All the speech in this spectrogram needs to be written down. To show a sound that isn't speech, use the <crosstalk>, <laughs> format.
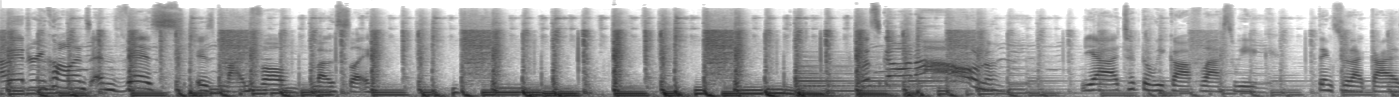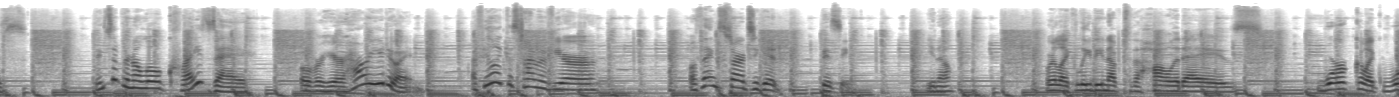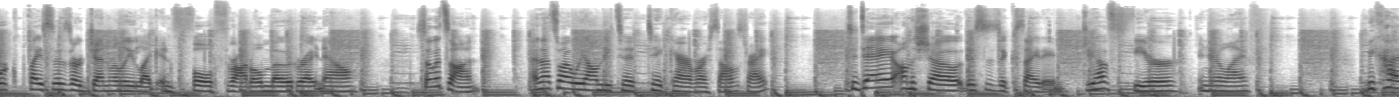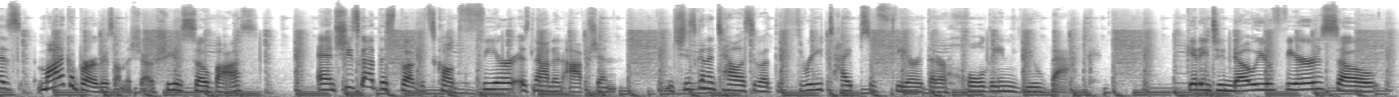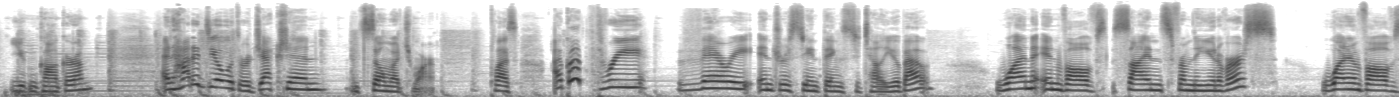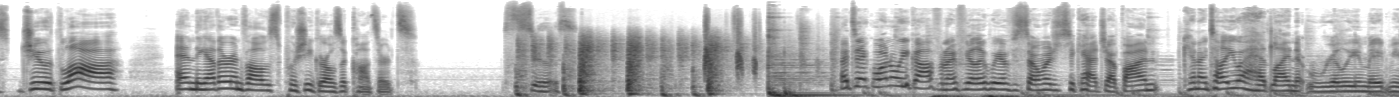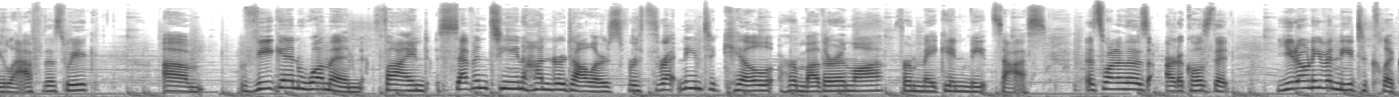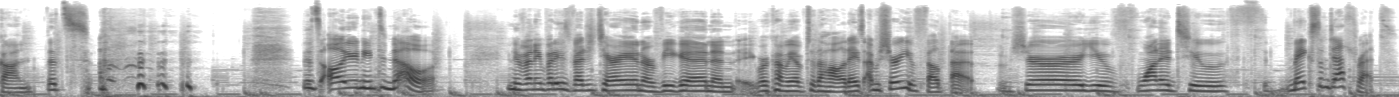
I'm Andrea Collins, and this is Mindful Mostly. What's going on? Yeah, I took the week off last week. Thanks for that, guys. Things have been a little crazy over here. How are you doing? I feel like this time of year, well, things start to get busy, you know? We're like leading up to the holidays. Work, like workplaces, are generally like in full throttle mode right now. So it's on. And that's why we all need to take care of ourselves, right? Today on the show, this is exciting. Do you have fear in your life? Because Monica Berg is on the show. She is so boss. And she's got this book. It's called Fear is Not an Option. And she's going to tell us about the three types of fear that are holding you back. Getting to know your fears so you can conquer them, and how to deal with rejection, and so much more. Plus, I've got three very interesting things to tell you about. One involves signs from the universe, one involves Jude Law, and the other involves pushy girls at concerts. This. I take one week off and I feel like we have so much to catch up on. Can I tell you a headline that really made me laugh this week? Um, vegan woman fined $1,700 for threatening to kill her mother in law for making meat sauce. It's one of those articles that you don't even need to click on. That's. <laughs> That's all you need to know. And if anybody's vegetarian or vegan and we're coming up to the holidays, I'm sure you've felt that. I'm sure you've wanted to th- make some death threats.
